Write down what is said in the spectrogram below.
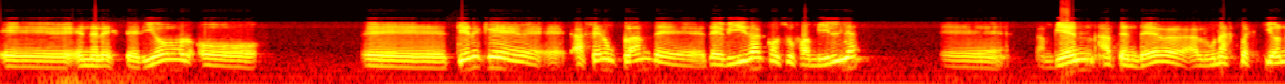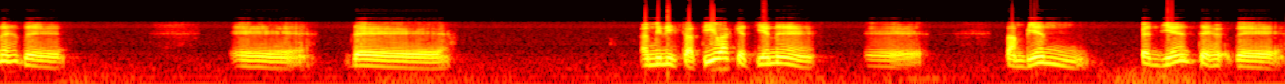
eh, en el exterior o eh, tiene que hacer un plan de, de vida con su familia, también atender algunas cuestiones de, eh, de administrativas que tiene eh, también pendientes de,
